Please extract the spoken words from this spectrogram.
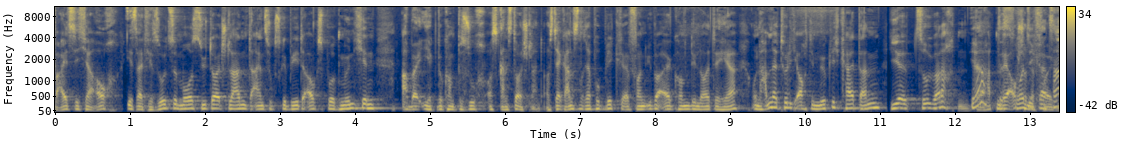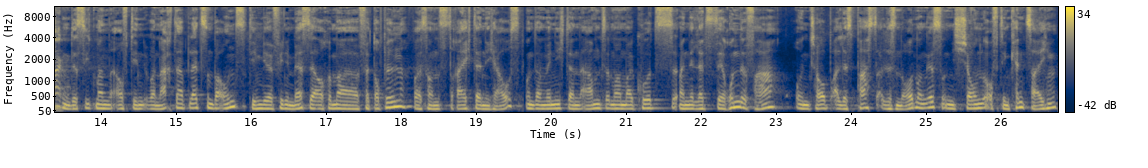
weiß ich ja auch, ihr seid hier Sulzimoos, Süddeutschland, Einzugsgebiet Augsburg, München, aber ihr bekommt Besuch aus ganz Deutschland, aus der ganzen Republik, äh, von überall kommen die Leute her und haben natürlich auch die Möglichkeit dann hier zu über übernachten. Ja, da hatten das wir auch wollte ich gerade sagen. Das sieht man auf den Übernachterplätzen bei uns, den wir für die Messe auch immer verdoppeln, weil sonst reicht er nicht aus. Und dann, wenn ich dann abends immer mal kurz meine letzte Runde fahre und schaue, ob alles passt, alles in Ordnung ist und ich schaue nur auf den Kennzeichen,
